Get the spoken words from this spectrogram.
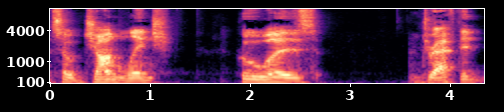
so John Lynch, who was drafted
